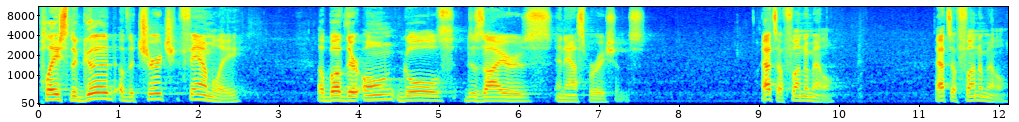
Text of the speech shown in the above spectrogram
placed the good of the church family above their own goals, desires, and aspirations. That's a fundamental. That's a fundamental.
